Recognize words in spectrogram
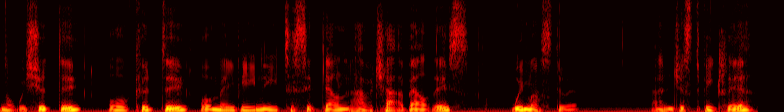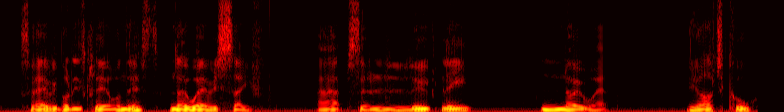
Not we should do, or could do, or maybe need to sit down and have a chat about this. We must do it. And just to be clear, so everybody's clear on this, nowhere is safe. Absolutely nowhere. The article,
